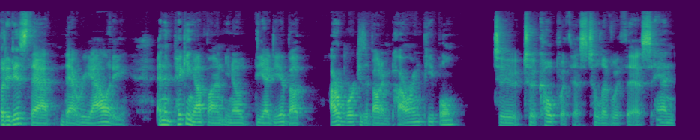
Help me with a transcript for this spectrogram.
but it is that that reality. And then picking up on you know the idea about our work is about empowering people to to cope with this, to live with this, and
